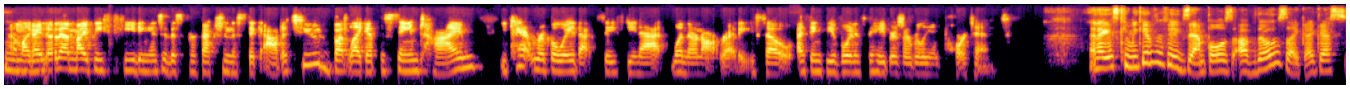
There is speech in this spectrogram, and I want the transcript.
Mm-hmm. And like, I mm-hmm. know that might be feeding into this perfectionistic attitude, but like at the same time, you can't rip away that safety net when they're not ready. So I think the avoidance behaviors are really important. And I guess, can we give a few examples of those? Like, I guess,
